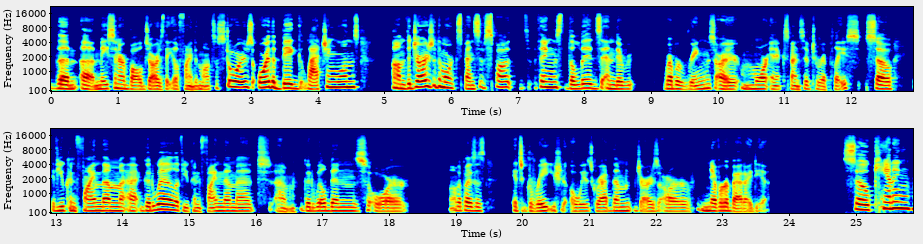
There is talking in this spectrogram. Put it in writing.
the uh, mason or ball jars that you'll find in lots of stores or the big latching ones, um, the jars are the more expensive spot things. The lids and the r- rubber rings are more inexpensive to replace. So if you can find them at Goodwill, if you can find them at um, Goodwill bins or other places, it's great. You should always grab them. Jars are never a bad idea. So canning,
